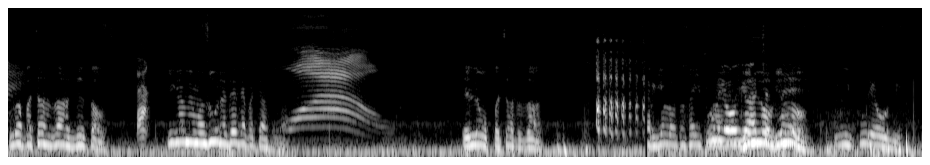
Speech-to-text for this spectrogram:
پورا پچاس ہزار دیتا ہوں۔ ٹھیک ہے میں منظور ہے دے دے پچاس ہزار۔ یہ لو پچاس ہزار۔ گن لو تو صحیح پورے ہو گیا گن لو گن لو۔ یہ پورے ہو گئے۔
